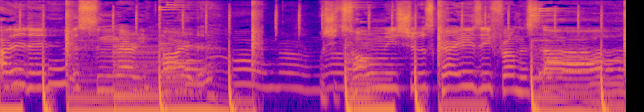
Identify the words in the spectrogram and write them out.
I didn't listen very hard. When she told me she was crazy from the start.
